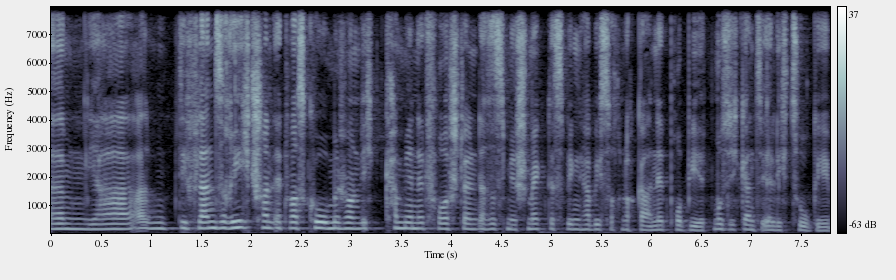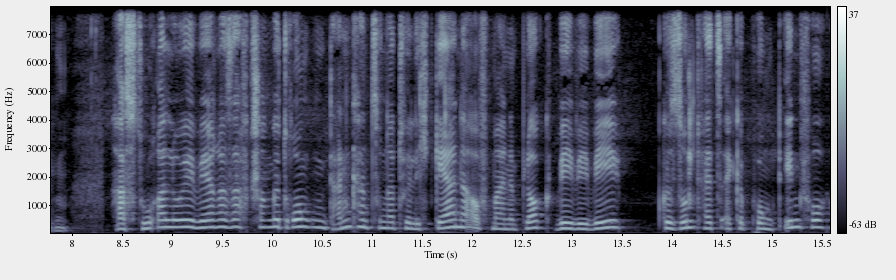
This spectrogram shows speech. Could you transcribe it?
Ähm, ja, also die Pflanze riecht schon etwas komisch und ich kann mir nicht vorstellen, dass es mir schmeckt. Deswegen habe ich es auch noch gar nicht probiert, muss ich ganz ehrlich zugeben. Hast du Aloe Vera Saft schon getrunken? Dann kannst du natürlich gerne auf meinem Blog www.gesundheitsecke.info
